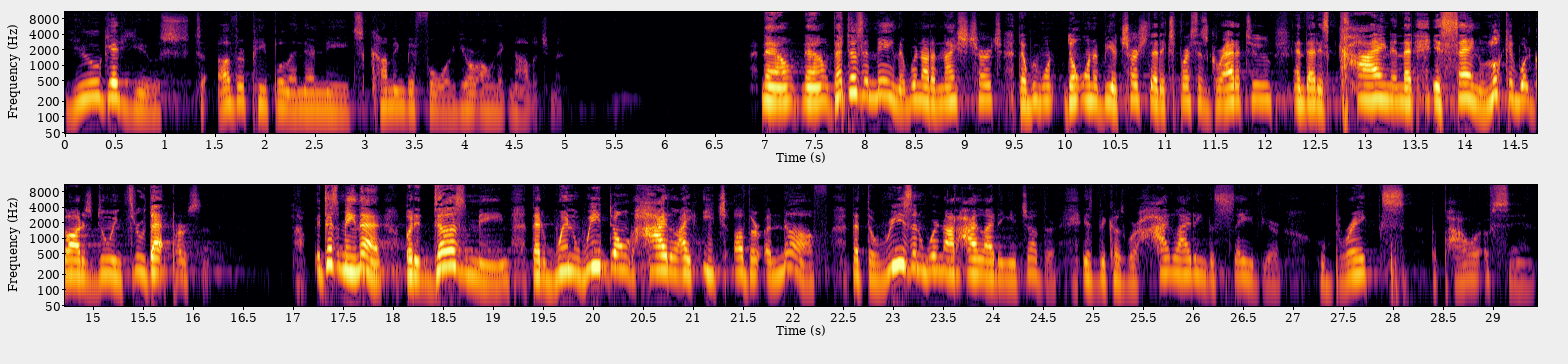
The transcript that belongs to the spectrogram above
you get used to other people and their needs coming before your own acknowledgement. Now, now that doesn't mean that we're not a nice church, that we want, don't want to be a church that expresses gratitude and that is kind and that is saying, look at what God is doing through that person. It doesn't mean that, but it does mean that when we don't highlight each other enough, that the reason we're not highlighting each other is because we're highlighting the Savior who breaks the power of sin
